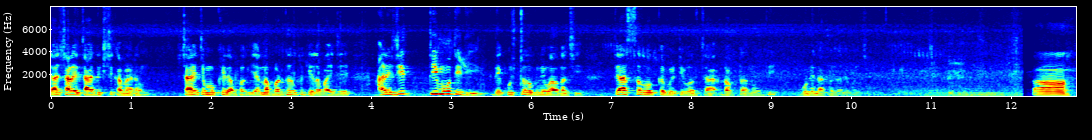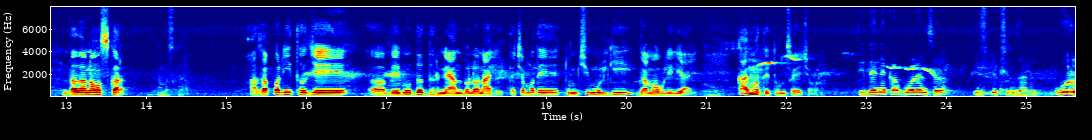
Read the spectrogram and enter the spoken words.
त्या शाळेच्या अधीक्षिका मॅडम शाळेचे मुख्याध्यापक यांना बडतर्फ केलं पाहिजे आणि जी टीम होती ती ते कुष्ठरोग निवारणाची त्या सर्व कमिटीवरच्या डॉक्टरांवरती गुन्हे दाखल झाले पाहिजे. दादा नमस्कार. नमस्कार. आज आपण इथं जे अ, बेमुदत धरणे आंदोलन आहे त्याच्यामध्ये तुमची मुलगी गमावलेली आहे. काय मत आहे तुमचं याच्यावर? तिला नाही का गोळ्यांचं इन्स्पेक्शन झालं. वर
